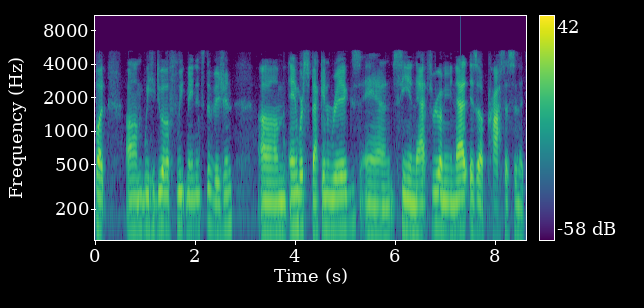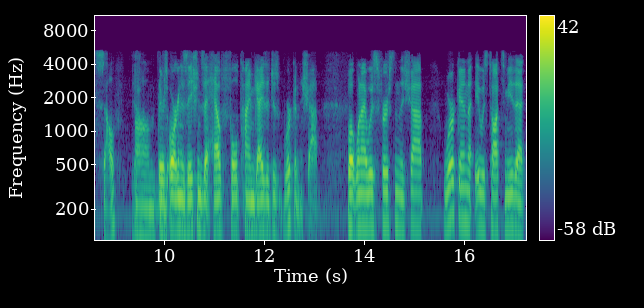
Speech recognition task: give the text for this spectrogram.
But um, we do have a fleet maintenance division. Um, and we're specking rigs and seeing that through. I mean, that is a process in itself. Yeah. Um, there's organizations that have full time guys that just work in the shop. But when I was first in the shop working, it was taught to me that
